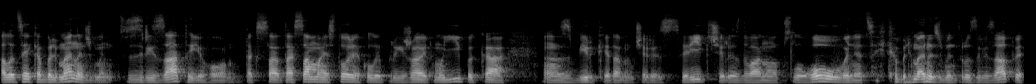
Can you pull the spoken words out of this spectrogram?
Але цей кабель менеджмент, зрізати його, так та сама історія, коли приїжджають мої ПК, е, збірки там через рік, через два на обслуговування, цей кабель менеджмент розрізати,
